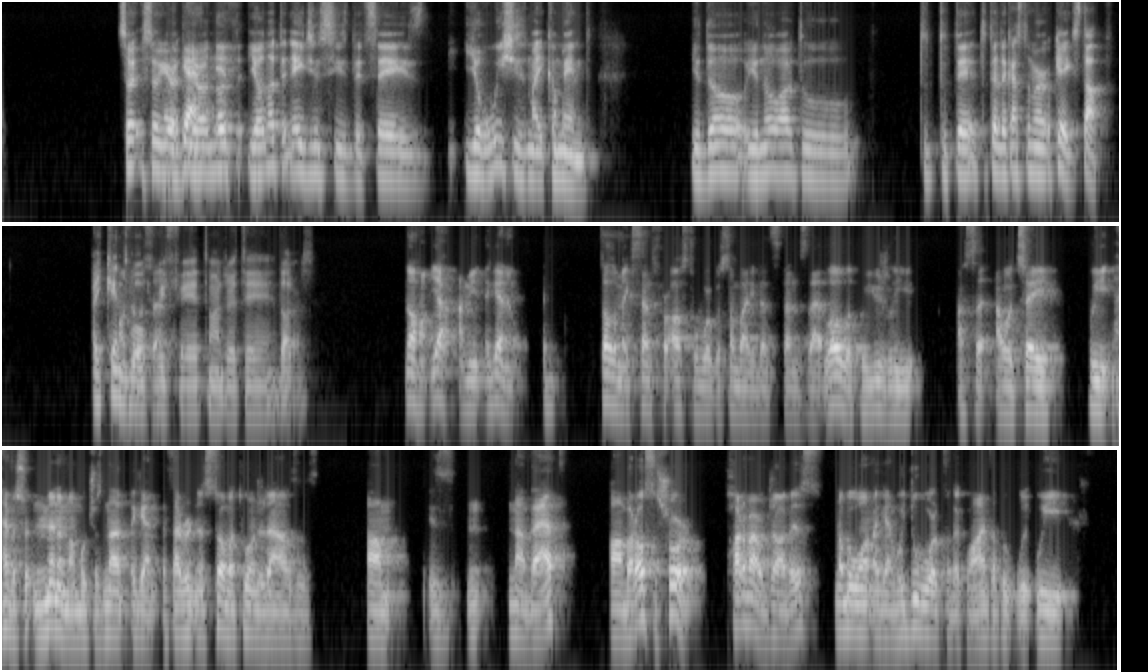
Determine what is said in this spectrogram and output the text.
so so you're Again, you're not if, you're not an agency that says your wish is my command you know you know how to to to, to tell the customer okay stop i can't 100%. work with uh, 200 uh, dollars no, yeah. I mean, again, it, it doesn't make sense for us to work with somebody that spends that low. Like we usually, I said I would say we have a certain minimum, which is not again, it's not written but two hundred dollars is um is n- not that. Um, but also, sure, part of our job is number one. Again, we do work for the client. Like we we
